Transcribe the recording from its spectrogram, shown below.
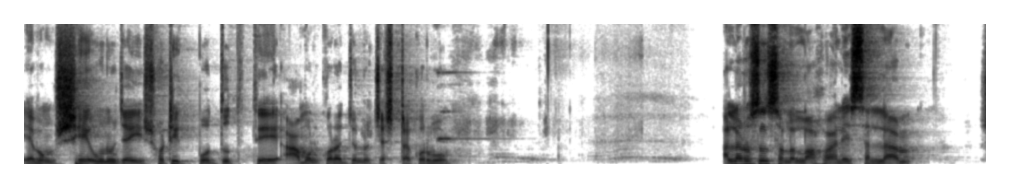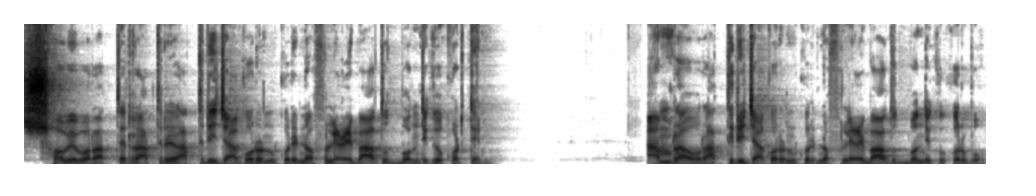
এবং সে অনুযায়ী সঠিক পদ্ধতিতে আমল করার জন্য চেষ্টা করব। আল্লাহ রসুল সাল্লাহ আলি সাল্লাম শবে বরাতের রাত্রে রাত্রি জাগরণ করে নফল এবাদত বন্দিকে করতেন। আমরাও রাত্রি জাগরণ করে নফল এবাদত বন্দিকে করব।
